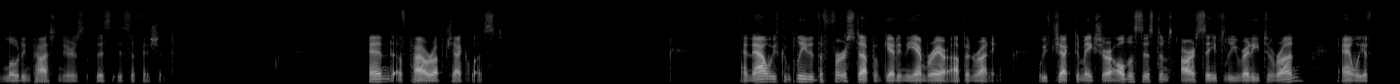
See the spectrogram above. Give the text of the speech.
loading passengers, this is sufficient. End of power up checklist. And now we've completed the first step of getting the Embraer up and running. We've checked to make sure all the systems are safely ready to run, and we have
